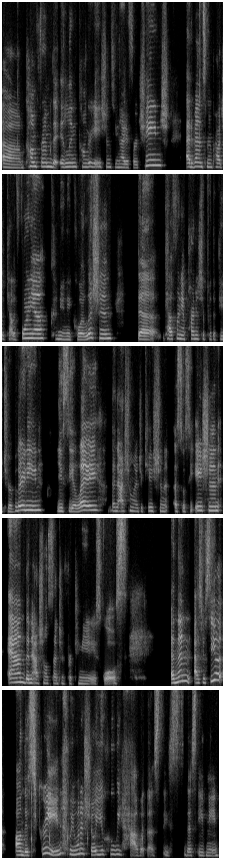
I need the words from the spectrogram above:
um, come from the Inland Congregations United for Change, Advancement Project California, Community Coalition, the California Partnership for the Future of Learning, UCLA, the National Education Association, and the National Center for Community Schools. And then as you see on the screen, we want to show you who we have with us this, this evening.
